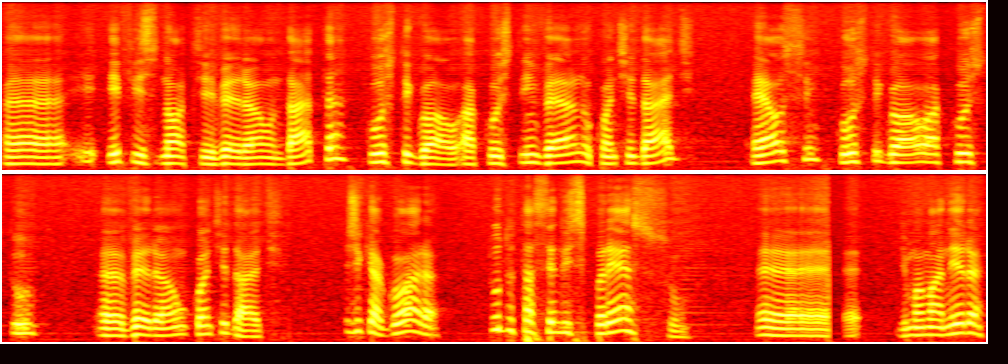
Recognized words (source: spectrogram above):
Uh, if is not verão data, custo igual a custo inverno quantidade, else custo igual a custo uh, verão quantidade. Veja que agora tudo está sendo expresso uh, de uma maneira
